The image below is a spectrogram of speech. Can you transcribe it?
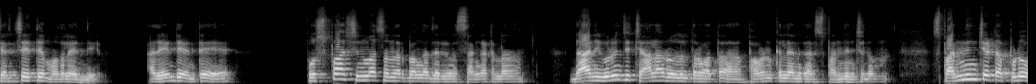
చర్చ అయితే మొదలైంది. అదేంటి అంటే పుష్ప సినిమా సందర్భంగా జరిగిన సంఘటన దాని గురించి చాలా రోజుల తర్వాత పవన్ కళ్యాణ్ గారు స్పందించడం. స్పందించేటప్పుడు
